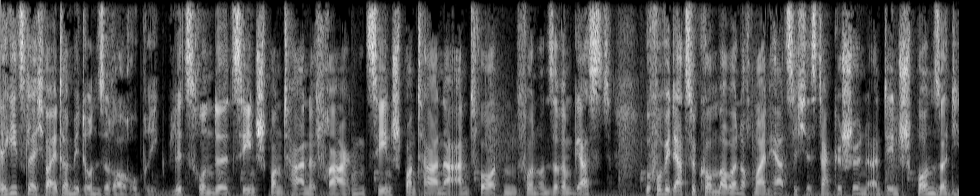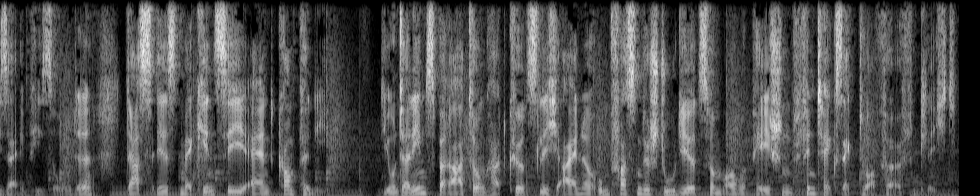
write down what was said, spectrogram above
Ja, geht's gleich weiter mit unserer Rubrik Blitzrunde. Zehn spontane Fragen, zehn spontane Antworten von unserem Gast. Bevor wir dazu kommen, aber noch mal ein herzliches Dankeschön an den Sponsor dieser Episode. Das ist McKinsey Company. Die Unternehmensberatung hat kürzlich eine umfassende Studie zum europäischen Fintech-Sektor veröffentlicht.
